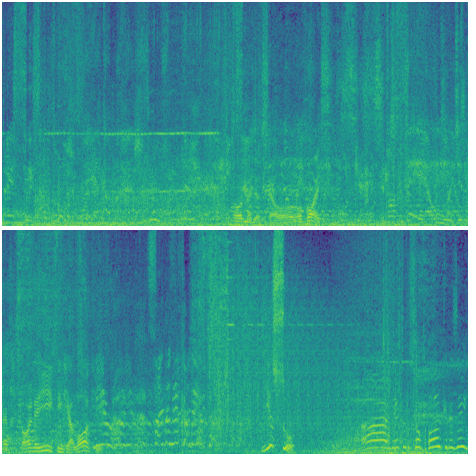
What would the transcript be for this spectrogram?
Preciso acabar. Oh, meu Deus do céu. Ô, voz. Você é olha aí, quem que é Loki? Isso! Ah, dentro do seu pâncreas, hein?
